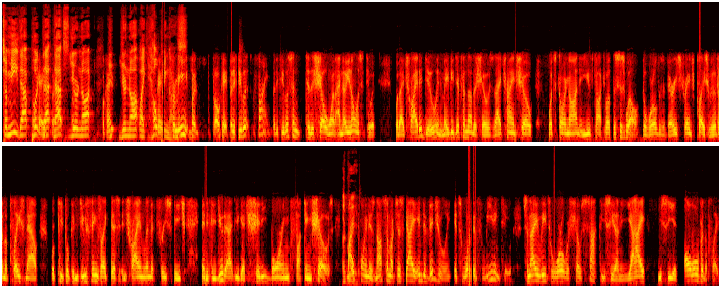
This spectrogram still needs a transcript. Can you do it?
To me, that put Okay, that but- that's you're not Okay. you're, not like helping Okay, for us. me, but okay, but if you fine, but if you listen to the show, when I know you don't listen to it, what I try to do, and it may be different than other shows, is I try and show what's going on, and you've talked about this as well. The world is a very strange place. We live in a place now where people can do things like this and try and limit free speech, and if you do that, you get shitty, boring, fucking shows. My point is not so much this guy individually; it's what it's leading to. So now you lead to a world where shows suck. You see it on EI. You see it all over the place.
